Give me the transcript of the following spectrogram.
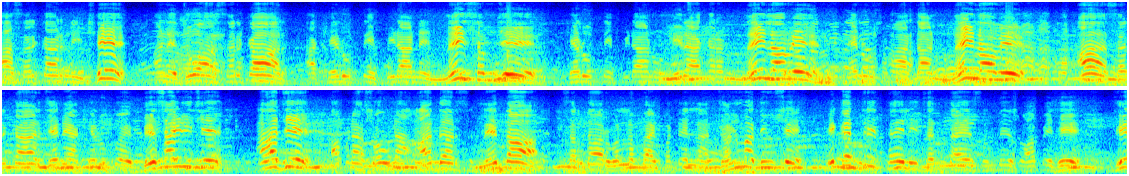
આ સરકારની છે. અને જો આ સરકાર આ ખેડૂતની પીડાને નહીં સમજે ખેડૂતની પીડાનું નિરાકરણ નહીં લાવે, એનું સમાધાન નહીં લાવે. આ સરકાર જેને આ ખેડૂતોએ બેસાડી છે, આજે આપણા સૌના આદર્શ નેતા સરદાર વલ્લભભાઈ પટેલના જન્મ દિવસે એકત્રિત થયેલી જનતાએ સંદેશો આપે છે, જે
